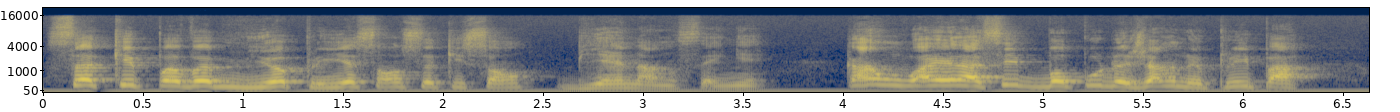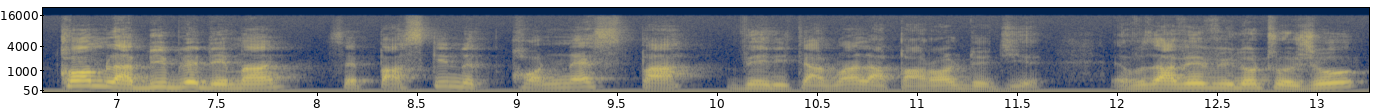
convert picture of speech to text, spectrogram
Ceux qui peuvent mieux prier sont ceux qui sont bien enseignés. Quand vous voyez là, si beaucoup de gens ne prient pas comme la Bible demande, c'est parce qu'ils ne connaissent pas véritablement la parole de Dieu. Et vous avez vu l'autre jour,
